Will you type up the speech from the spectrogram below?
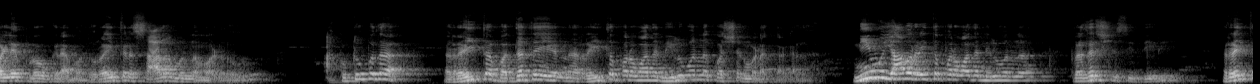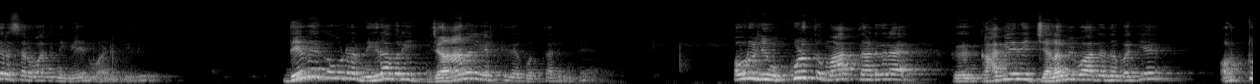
ಒಳ್ಳೆಯ ಪ್ರೋಗ್ರಾಮ್ ಅದು, ರೈತರ ಸಾಲ ಮನ್ನಾ ಮಾಡಿದವರು. ಆ ಕುಟುಂಬದ ರೈತ ಬದ್ಧತೆಯನ್ನು, ರೈತ ಪರವಾದ ನಿಲುವನ್ನು ಕ್ವಶನ್ ಮಾಡೋಕ್ಕಾಗಲ್ಲ. ನೀವು ಯಾವ ರೈತ ಪರವಾದ ನಿಲುವನ್ನು ಪ್ರದರ್ಶಿಸಿದ್ದೀರಿ? ರೈತರ ಸಲುವಾಗಿ ನೀವೇನು ಮಾಡಿದ್ದೀರಿ? ದೇವೇಗೌಡರ ನೀರಾವರಿ ಜ್ಞಾನ ಎಷ್ಟಿದೆ ಗೊತ್ತಾ ನಿಮಗೆ? ಅವರು ನೀವು ಕುಳಿತು ಮಾತನಾಡಿದರೆ ಕಾವೇರಿ ಜಲವಿವಾದದ ಬಗ್ಗೆ ಅಷ್ಟು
